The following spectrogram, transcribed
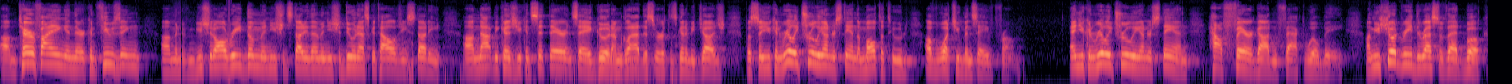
um, terrifying and they're confusing. Um, and you should all read them and you should study them and you should do an eschatology study. Um, not because you can sit there and say, Good, I'm glad this earth is going to be judged, but so you can really truly understand the multitude of what you've been saved from. And you can really truly understand how fair God, in fact, will be. Um, you should read the rest of that book.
